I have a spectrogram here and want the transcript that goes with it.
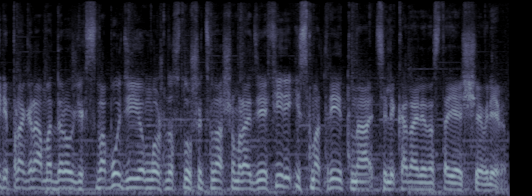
Эфире программа «Дороги к свободе». Ее можно слушать в нашем радиоэфире и смотреть на телеканале «Настоящее время».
